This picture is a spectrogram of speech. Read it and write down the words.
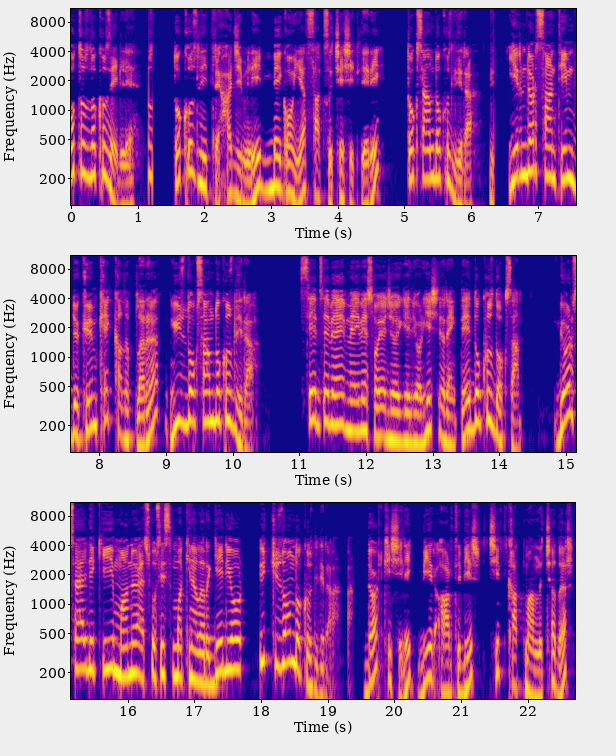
39.50. 9 litre hacimli begonya saksı çeşitleri 99 lira. 24 santim döküm kek kalıpları 199 lira. Sebze ve meyve soyacağı geliyor yeşil renkte 9.90. Görseldeki manuel sosis makineleri geliyor 319 lira. 4 kişilik 1 artı 1 çift katmanlı çadır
